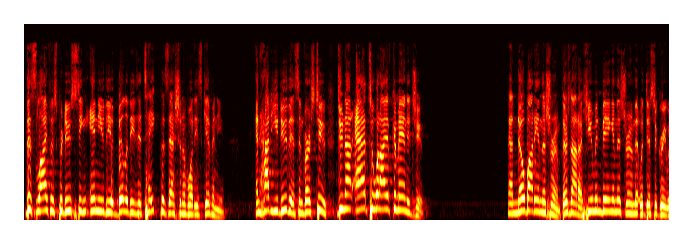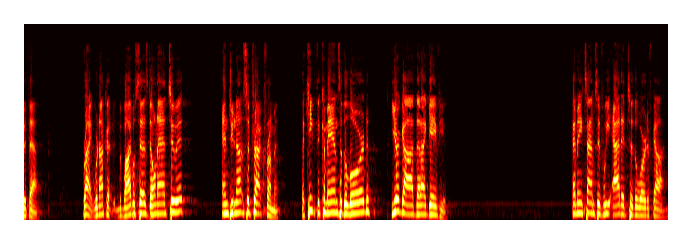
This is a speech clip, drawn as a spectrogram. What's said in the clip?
This life is producing in you the ability to take possession of what He's given you. And how do you do this? In verse 2, do not add to what I have commanded you. Now, nobody in this room, there's not a human being in this room that would disagree with that. Right, we're not going the Bible says don't add to it and do not subtract from it. But keep the commands of the Lord, your God, that I gave you. How many times have we added to the Word of God?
